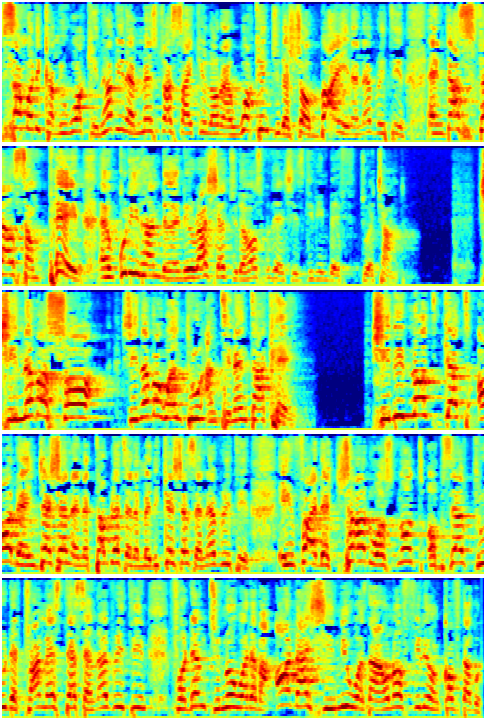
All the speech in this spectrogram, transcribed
Somebody can be walking, having a menstrual cycle or walking to the shop, buying and everything, and just felt some pain and couldn't handle, and they rush her to the hospital and she's giving birth to a child. She never saw, she never went through antenatal care. She did not get all the injection and the tablets and the medications and everything. In fact, the child was not observed through the trimesters and everything for them to know whatever. All that she knew was that I'm not feeling uncomfortable.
